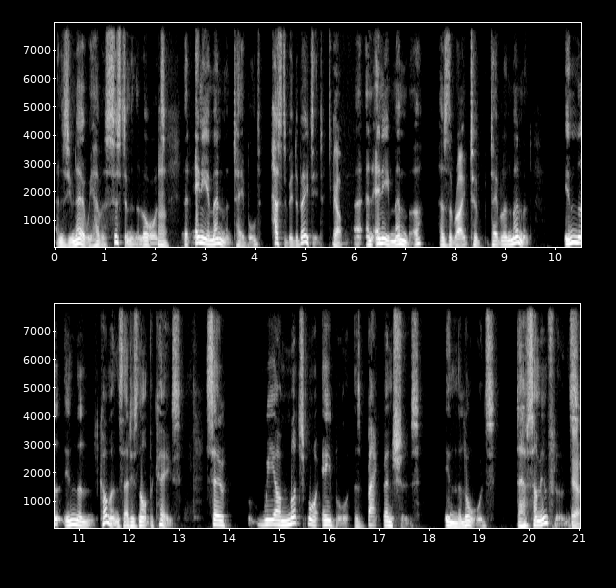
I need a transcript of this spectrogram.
And as you know, we have a system in the Lords mm. that any amendment tabled has to be debated. Yeah. Uh, and any member has the right to table an amendment. In the in the Commons, that is not the case. So we are much more able as backbenchers in the Lords to have some influence. Yeah.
